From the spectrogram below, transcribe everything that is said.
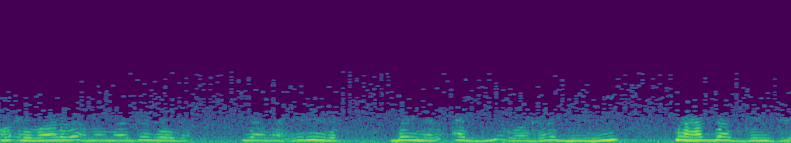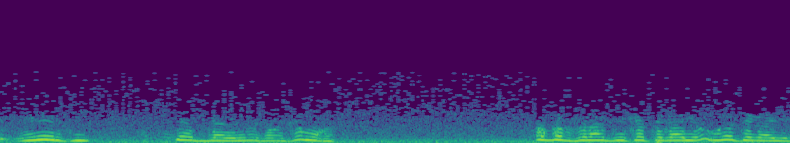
oo cibaarada ama maadadeeda yaaba xiriira bayna alcabdi wa rabbihi mar haddaad goysay xiriirkii inaad gaadada marka waa ka muuqata oo qof salaadii ka tagaayo uga tagaayo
